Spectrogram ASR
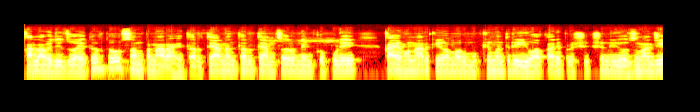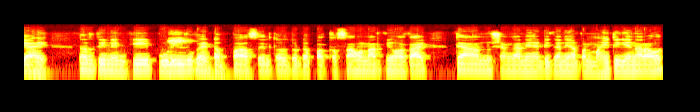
कालावधी जो आहे तर तो संपणार आहे. तर त्यानंतर त्यांचं नेमकं पुढे काय होणार किंवा मग मुख्यमंत्री युवा कार्य प्रशिक्षण योजना जी आहे तर ती नेमकी पुढील जो काही टप्पा असेल तर तो टप्पा कसा होणार किंवा काय त्या अनुषंगाने या ठिकाणी आपण माहिती घेणार आहोत.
